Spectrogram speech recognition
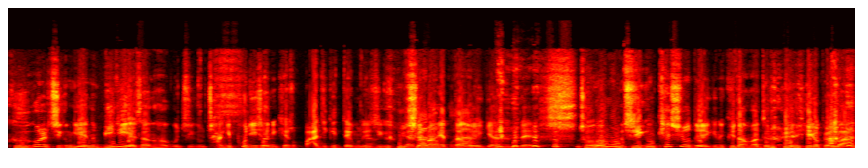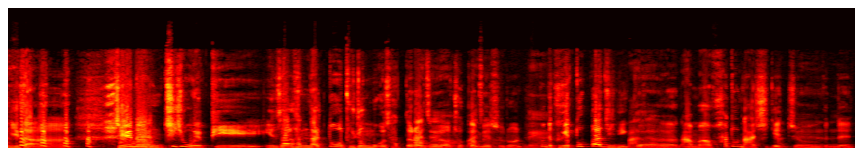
그걸 지금 얘는 미리 예상하고 지금 자기 포지션이 계속 빠지기 때문에 음, 지금. 실망했다고 얘기하는데 저거는 지금 캐시오도 얘기는 귀담아 들을 얘기가 별로 아니다. 쟤는 75회피 인상 한 날 또 두 종목을 샀더라고요. 네. 맞아요. 저가 맞아요. 매수를. 네. 근데 그게 또 빠지니까 맞아요. 아마 화도 나시겠죠. 음, 근데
